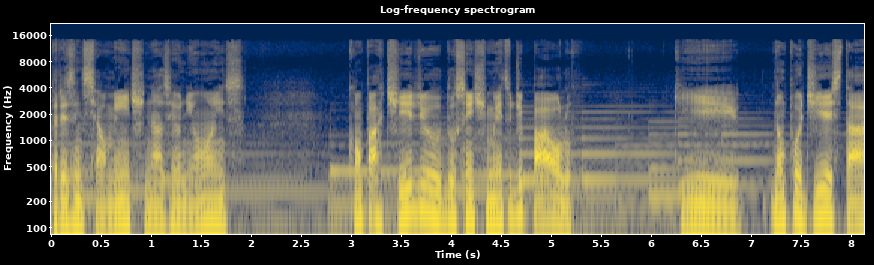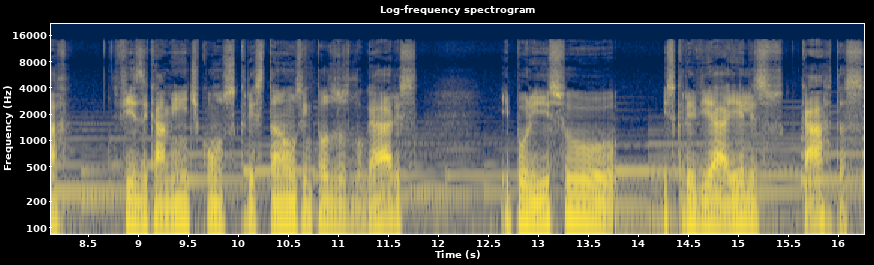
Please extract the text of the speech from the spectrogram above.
presencialmente nas reuniões, compartilho do sentimento de Paulo, que não podia estar fisicamente com os cristãos em todos os lugares e por isso escrevia a eles cartas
